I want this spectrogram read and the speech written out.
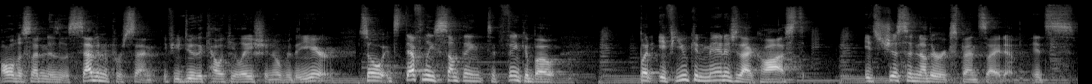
all of a sudden is a 7% if you do the calculation over the year. So it's definitely something to think about. But if you can manage that cost, it's just another expense item. It's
